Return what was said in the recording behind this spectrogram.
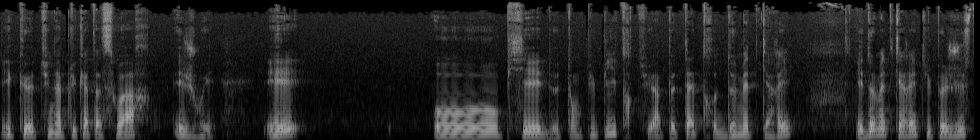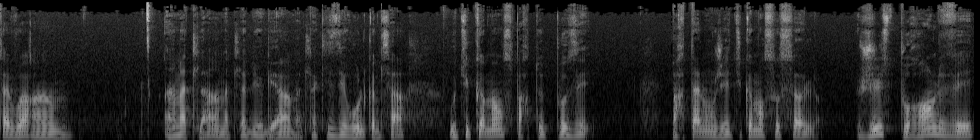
et que tu n'as plus qu'à t'asseoir et jouer. Et au pied de ton pupitre, tu as peut-être 2 mètres carrés. Et 2 mètres carrés, tu peux juste avoir un, un matelas, un matelas de yoga, un matelas qui se déroule comme ça, où tu commences par te poser, par t'allonger. Tu commences au sol, juste pour enlever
